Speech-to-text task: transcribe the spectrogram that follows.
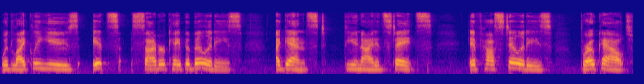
would likely use its cyber capabilities against the United States if hostilities broke out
